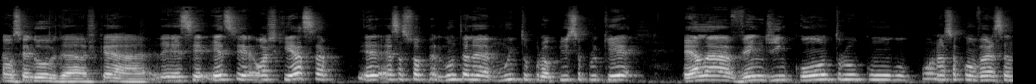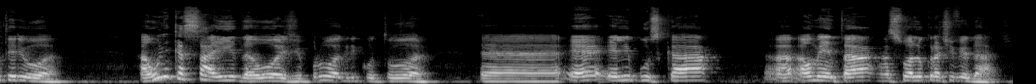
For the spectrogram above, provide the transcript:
Não, sem dúvida. Acho que é, esse, esse, eu acho que essa, essa sua pergunta é muito propícia porque ela vem de encontro com, com a nossa conversa anterior. A única saída hoje para o agricultor é, é, ele buscar a, aumentar a sua lucratividade.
